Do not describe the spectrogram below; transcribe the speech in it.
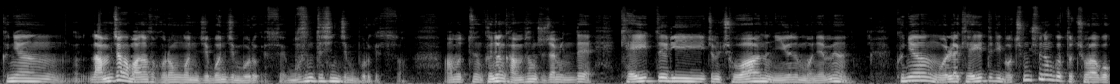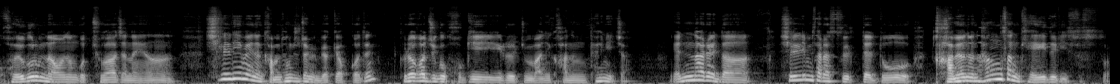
그냥 남자가 많아서 그런 건지 뭔지 모르겠어요. 무슨 뜻인지 모르겠어. 아무튼 그냥 감성 주점인데 게이들이 좀 좋아하는 이유는 뭐냐면 그냥 원래 게이들이 뭐 춤추는 것도 좋아하고 걸그룹 나오는 곳 좋아하잖아요. 신림에는 감성 주점이 몇 개 없거든? 그래가지고 거기를 좀 많이 가는 편이죠. 옛날에 나 신림 살았을 때도 가면은 항상 게이들이 있었어.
